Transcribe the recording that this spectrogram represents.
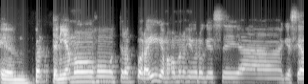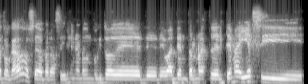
Em, teníamos otra por ahí que más o menos yo creo que se ha, que se ha tocado, o sea, para seguir generando un poquito de, debate en torno a este del tema, y es si,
